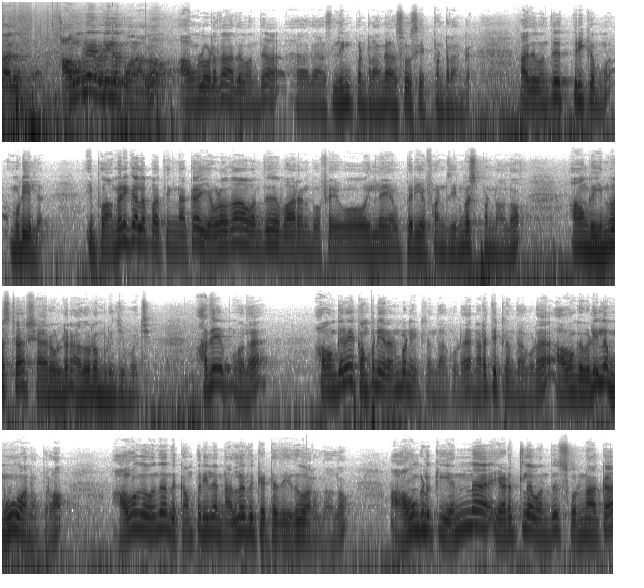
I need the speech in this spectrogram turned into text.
அது அவங்களே வெளியில் போனாலும் அவங்களோட தான் அதை வந்து அதை லிங்க் பண்ணுறாங்க அசோசியேட் பண்ணுறாங்க அது வந்து பிரிக்க மு- முடியல. இப்போ அமெரிக்காவில் பார்த்தீங்கன்னாக்கா எவ்வளோ தான் வந்து வாரன் பொஃபேவோ இல்லை பெரிய ஃபண்ட்ஸ் இன்வெஸ்ட் பண்ணாலும் அவங்க இன்வெஸ்டார் ஷேர் ஹோல்டர் அதோட முடிஞ்சு போச்சு. அதே போல் அவங்களே கம்பெனி ரன் பண்ணிட்டு இருந்தால் கூட நடத்திட்டு இருந்தால் கூட அவங்க வெளியில் மூவ் ஆன அப்புறம் அவங்க வந்து அந்த கம்பெனியில் நல்லது கெட்டது எதுவாக இருந்தாலும் அவங்களுக்கு என்ன இடத்துல வந்து சொன்னாக்கா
